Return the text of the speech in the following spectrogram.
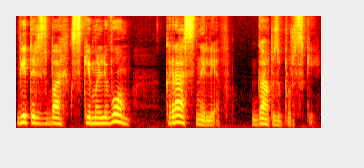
Виттельсбахским львом, красный лев, Габсбургский.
